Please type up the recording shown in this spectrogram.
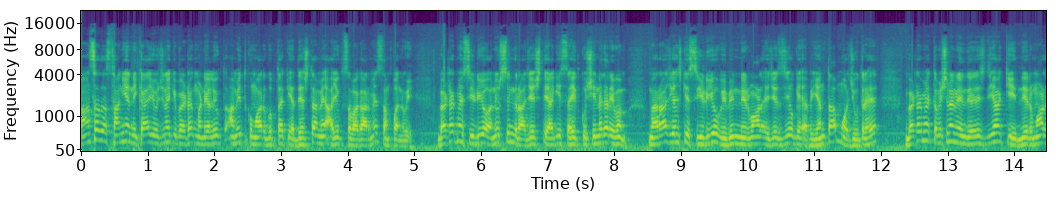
सांसद स्थानीय निकाय योजना की बैठक मंडलायुक्त अमित कुमार गुप्ता की अध्यक्षता में आयुक्त सभागार में संपन्न हुई। बैठक में सीडीओ अनुज सिंह, राजेश त्यागी सहित कुशीनगर एवं महाराजगंज के सीडीओ विभिन्न निर्माण एजेंसियों के अभियंता मौजूद रहे। बैठक में कमिश्नर ने निर्देश दिया कि निर्माण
